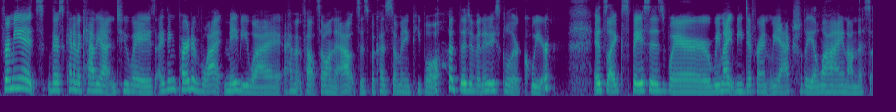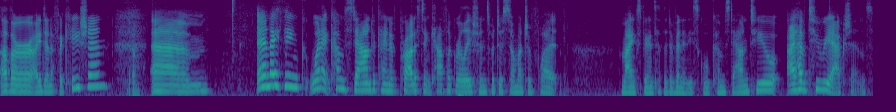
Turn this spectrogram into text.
for me, it's there's kind of a caveat in two ways. I think part of why maybe why I haven't felt so on the outs is because so many people at the divinity school are queer. It's like spaces where we might be different. We actually align on this other identification. Yeah. Um, and I think when it comes down to kind of Protestant Catholic relations, which is so much of what my experience at the Divinity School comes down to, I have two reactions.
